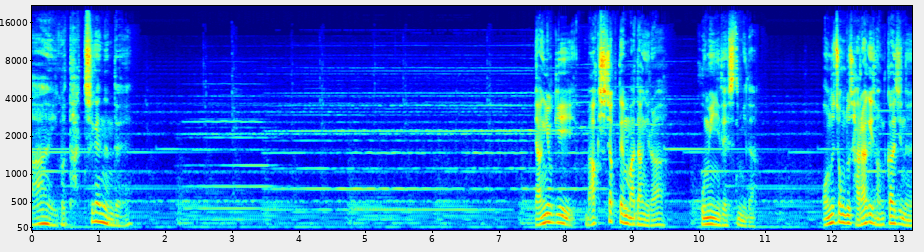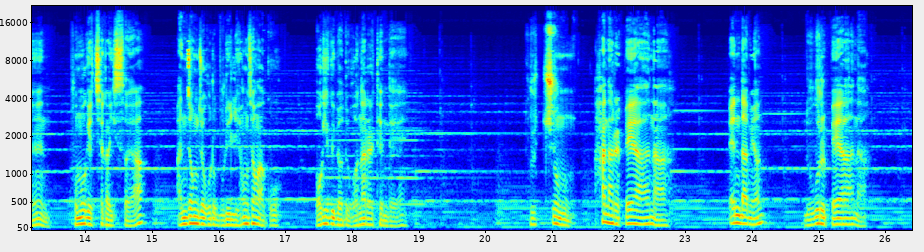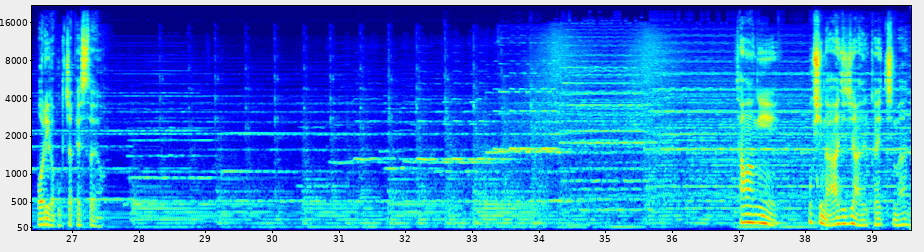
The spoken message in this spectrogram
아 이거 다치겠는데 양육이 막 시작된 마당이라 고민이 됐습니다. 어느 정도 자라기 전까지는 부모 개체가 있어야 안정적으로 무리를 형성하고 먹이급여도 원활할 텐데 둘 중 하나를 빼야 하나 뺀다면 누구를 빼야 하나 머리가 복잡했어요. 상황이 혹시 나아지지 않을까 했지만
